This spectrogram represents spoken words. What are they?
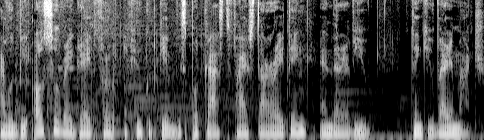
I would be also very grateful if you could give this podcast 5 star rating and a review. Thank you very much.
